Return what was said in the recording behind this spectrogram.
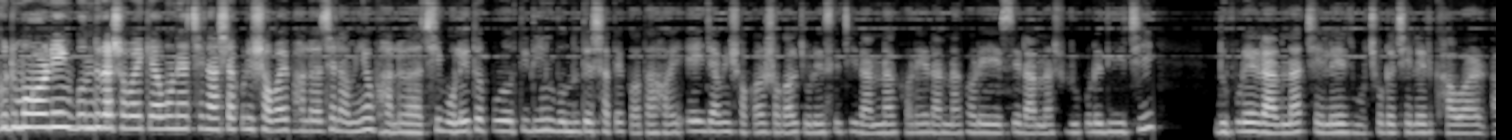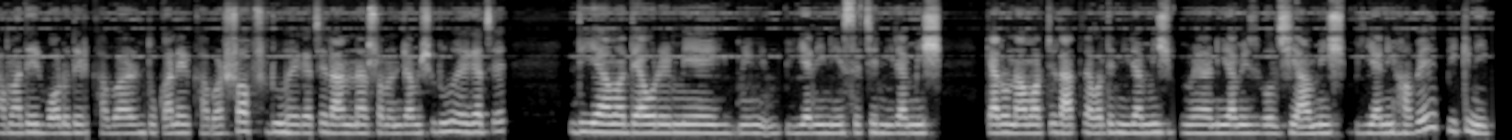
Good morning বন্ধুরা সবাই কেমন আছেন? আশা করি সবাই ভালো আছেন, আমিও ভালো আছি। বলেই তো প্রতিদিন বন্ধুদের সাথে কথা হয়। এই যে আমি সকাল সকাল চলে এসেছি রান্নাঘরে রান্নাঘরে এসে রান্না শুরু করে দিয়েছি। দুপুরের রান্না, ছেলের, ছোট ছেলের খাবার আমাদের বড়দের খাবার, দোকানের খাবার সব শুরু হয়ে গেছে। রান্নার সরঞ্জাম শুরু হয়ে গেছে। দিয়ে আমার দেওরের মেয়ে বিরিয়ানি নিয়ে এসেছে, নিরামিষ কেননা আমার রাত্রে আমাদের নিরামিষ নিরামিষ বলছি, আমিষ বিরিয়ানি হবে পিকনিক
